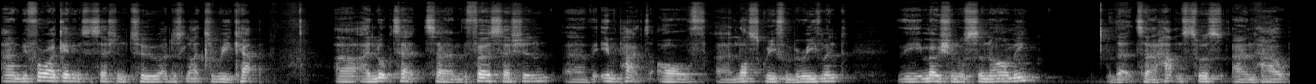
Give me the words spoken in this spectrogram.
And before I get into session two, I'd just like to recap. Uh, I looked at um, the first session, uh, the impact of uh, loss, grief and bereavement, the emotional tsunami that uh, happens to us and how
